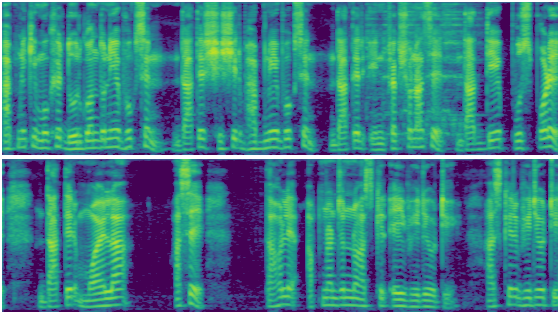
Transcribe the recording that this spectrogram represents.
আপনি কি মুখের দুর্গন্ধ নিয়ে ভুগছেন? দাঁতের শিশির ভাব নিয়ে ভুগছেন? দাঁতের ইনফেকশন আছে? দাঁত দিয়ে পুষ পড়ে? দাঁতের ময়লা আছে? তাহলে আপনার জন্য আজকের এই ভিডিওটি। আজকের ভিডিওটি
